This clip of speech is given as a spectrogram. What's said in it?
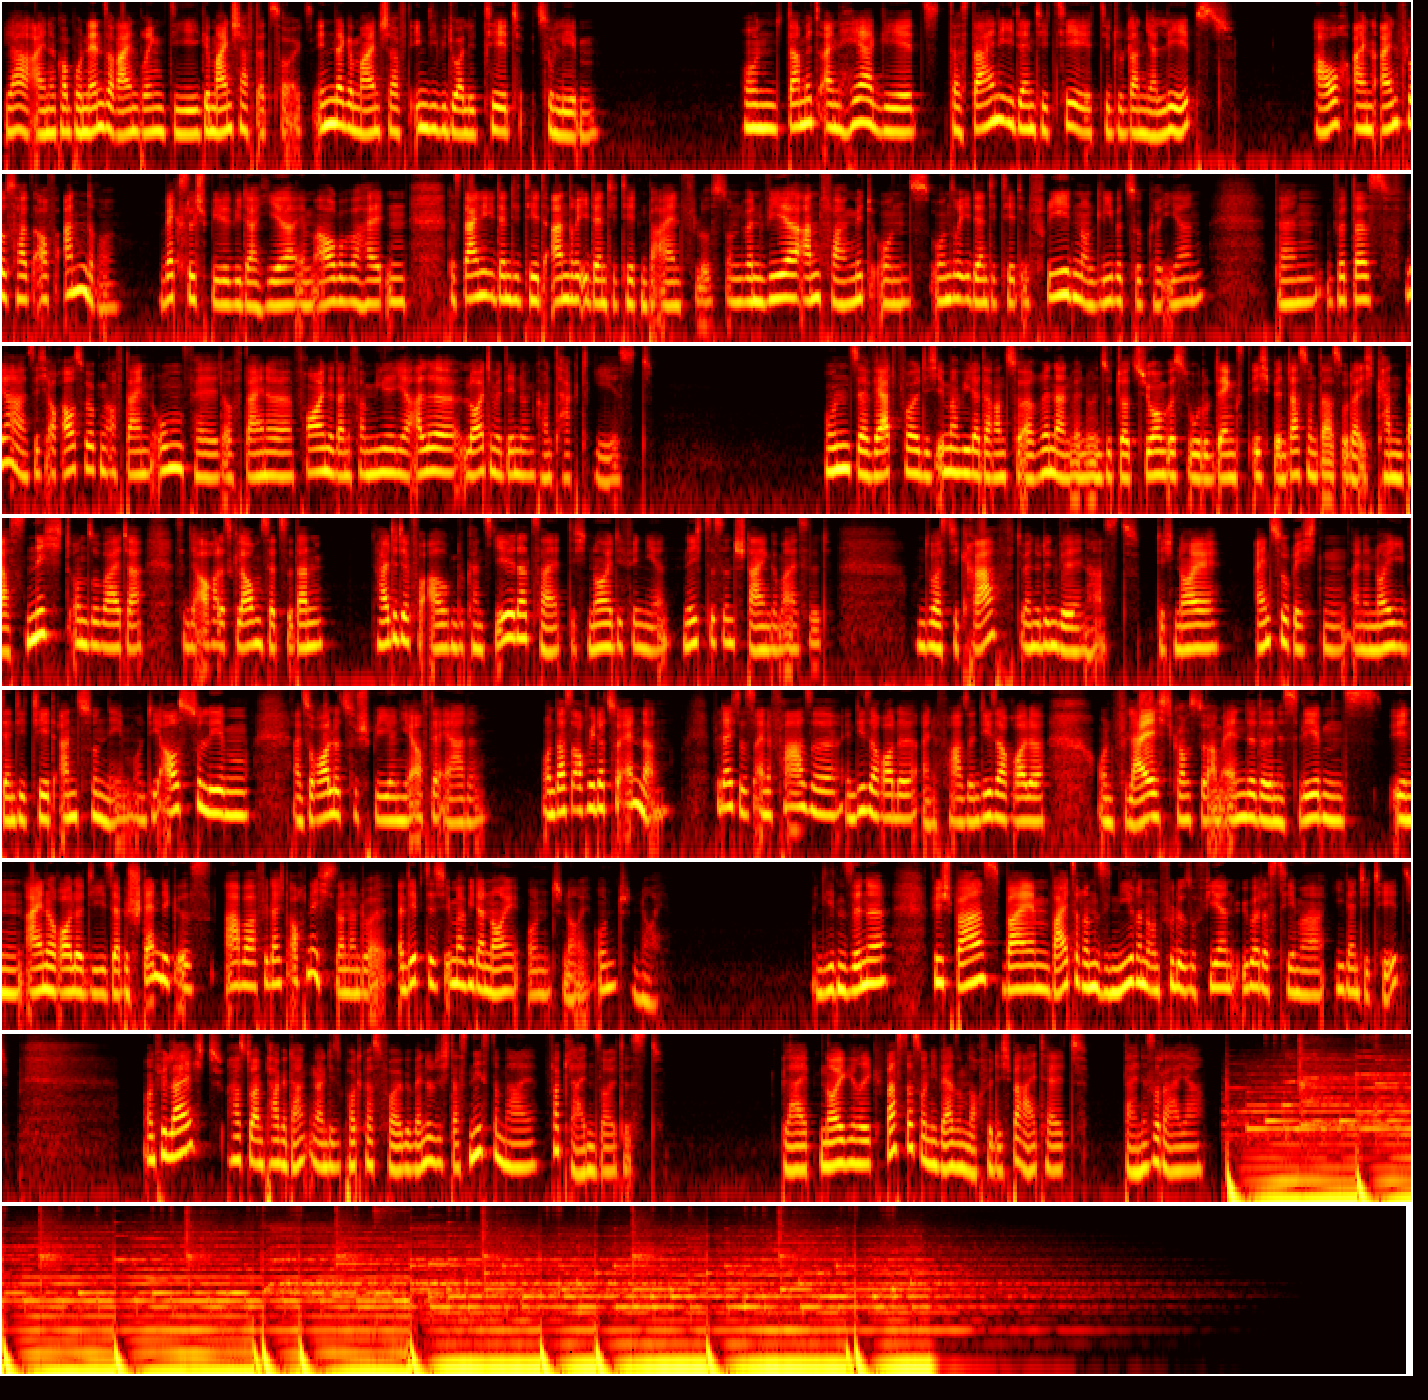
ja, eine Komponente reinbringt, die Gemeinschaft erzeugt, in der Gemeinschaft Individualität zu leben. Und damit einhergeht, dass deine Identität, die du dann ja lebst, auch einen Einfluss hat auf andere. Wechselspiel wieder hier im Auge behalten, dass deine Identität andere Identitäten beeinflusst. Und wenn wir anfangen, mit uns unsere Identität in Frieden und Liebe zu kreieren, dann wird das ja sich auch auswirken auf dein Umfeld, auf deine Freunde, deine Familie, alle Leute, mit denen du in Kontakt gehst. Und sehr wertvoll, dich immer wieder daran zu erinnern, wenn du in Situationen bist, wo du denkst, ich bin das und das oder ich kann das nicht und so weiter. Das sind ja auch alles Glaubenssätze. Dann halte dir vor Augen, du kannst jederzeit dich neu definieren. Nichts ist in Stein gemeißelt. Und du hast die Kraft, wenn du den Willen hast, dich neu einzurichten, eine neue Identität anzunehmen und die auszuleben, als Rolle zu spielen hier auf der Erde. Und das auch wieder zu ändern. Vielleicht ist es eine Phase in dieser Rolle, eine Phase in dieser Rolle und vielleicht kommst du am Ende deines Lebens in eine Rolle, die sehr beständig ist, aber vielleicht auch nicht, sondern du erlebst dich immer wieder neu und neu und neu. In diesem Sinne, viel Spaß beim weiteren Sinieren und Philosophieren über das Thema Identität. Und vielleicht hast du ein paar Gedanken an diese Podcast-Folge, wenn du dich das nächste Mal verkleiden solltest. Bleib neugierig, was das Universum noch für dich bereithält. Deine Soraya.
